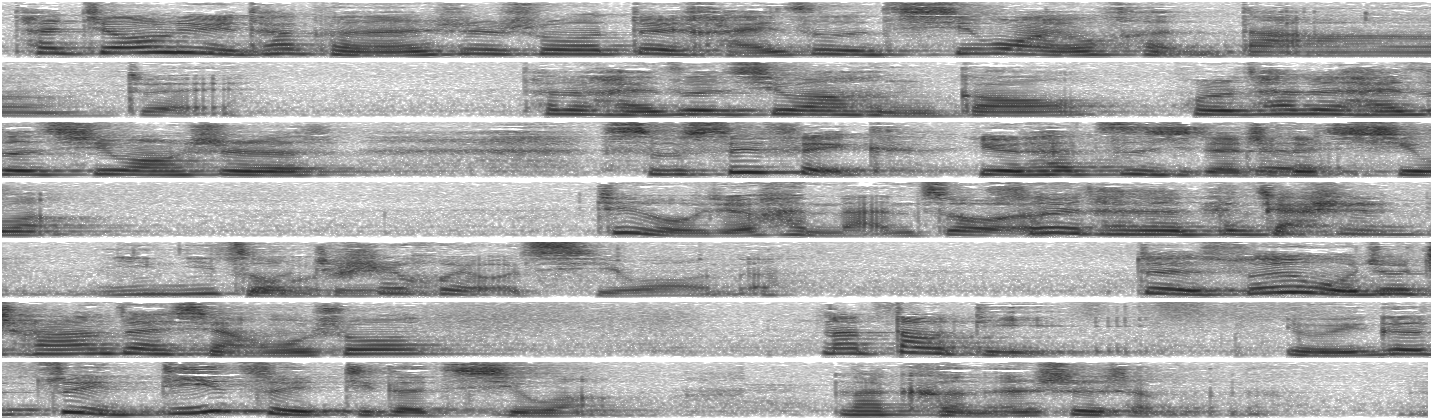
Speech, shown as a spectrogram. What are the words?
他焦虑，他可能是说对孩子的期望有很大，嗯，对，他对孩子的期望很高，或者他对孩子的期望是 specific，有他自己的这个期望，这个我觉得很难做，所以他才不敢。是你你总是会有期望的，对，所以我就常常在想，我说，那到底？有一个最低最低的期望，那可能是什么呢？嗯，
